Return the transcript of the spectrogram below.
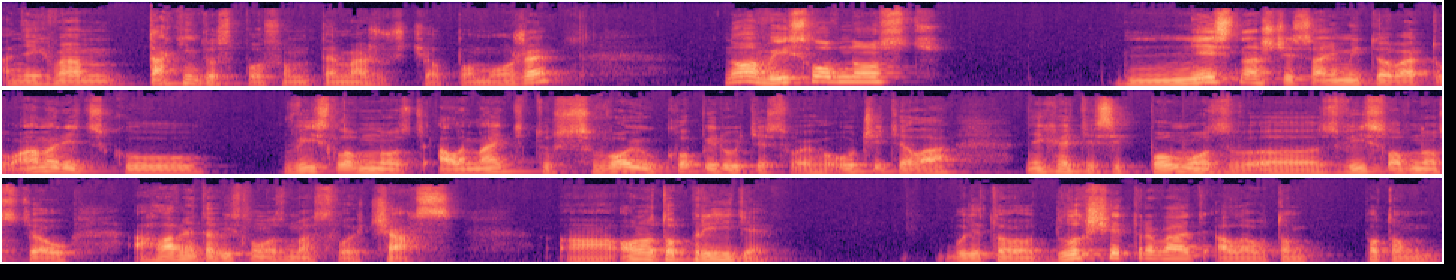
a nech vám takýmto spôsobom ten váš učiteľ pomôže. No a výslovnosť, nesnažte sa imitovať tú americkú výslovnosť, ale majte tu svoju, kopírujte svojho učiteľa nechajte si pomôcť e, s výslovnosťou a hlavne tá výslovnosť má svoj čas. Ono to príde. Bude to dlhšie trvať, ale o tom potom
